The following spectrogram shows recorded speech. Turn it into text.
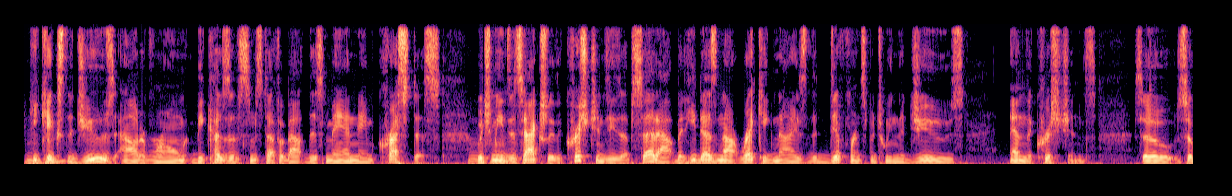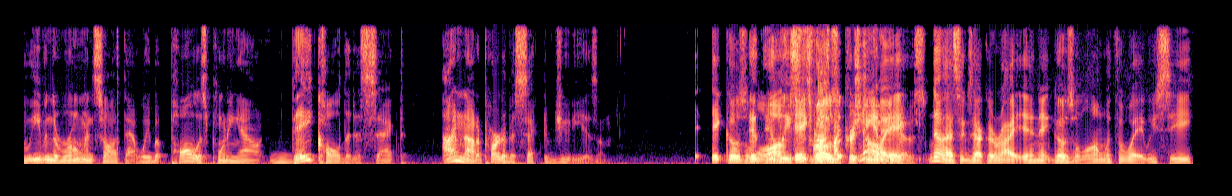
He mm-hmm. kicks the Jews out of Rome because of some stuff about this man named Chrestus, mm-hmm. which means it's actually the Christians he's upset at, but he does not recognize the difference between the Jews and the Christians. So, so even the Romans saw it that way, but Paul is pointing out they called it a sect. I'm not a part of a sect of Judaism it goes along. At least it as goes, my Christianity no, it, goes. No, that's exactly right, and it goes along with the way we see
